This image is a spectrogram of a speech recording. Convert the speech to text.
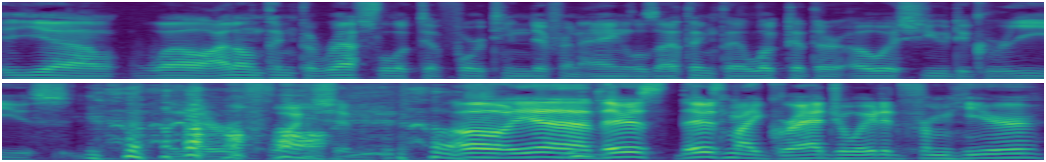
Yeah, well, I don't think the refs looked at 14 different angles. I think they looked at their OSU degrees and their reflection. oh yeah, there's there's my graduated from here.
